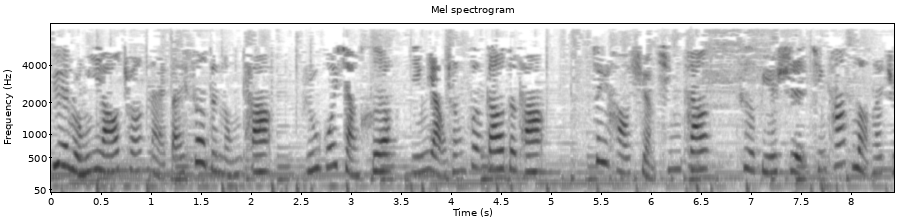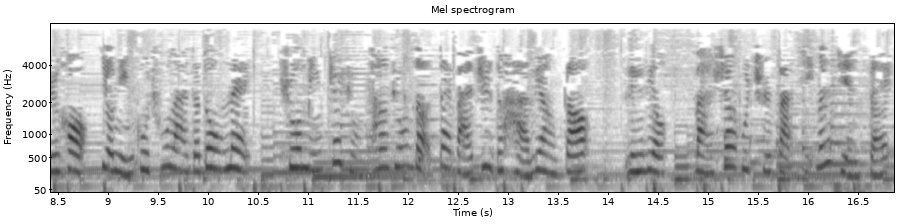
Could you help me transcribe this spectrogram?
越容易熬成奶白色的浓汤。如果想喝营养成分高的汤，最好选清汤，特别是清汤冷了之后又凝固出来的豆类，说明这种汤中的蛋白质的含量高。零六，晚上不吃饭既能减肥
